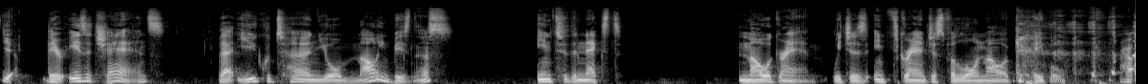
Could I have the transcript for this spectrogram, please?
Yeah. There is a chance that you could turn your mowing business into the next mowergram, which is Instagram just for lawnmower people. right?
